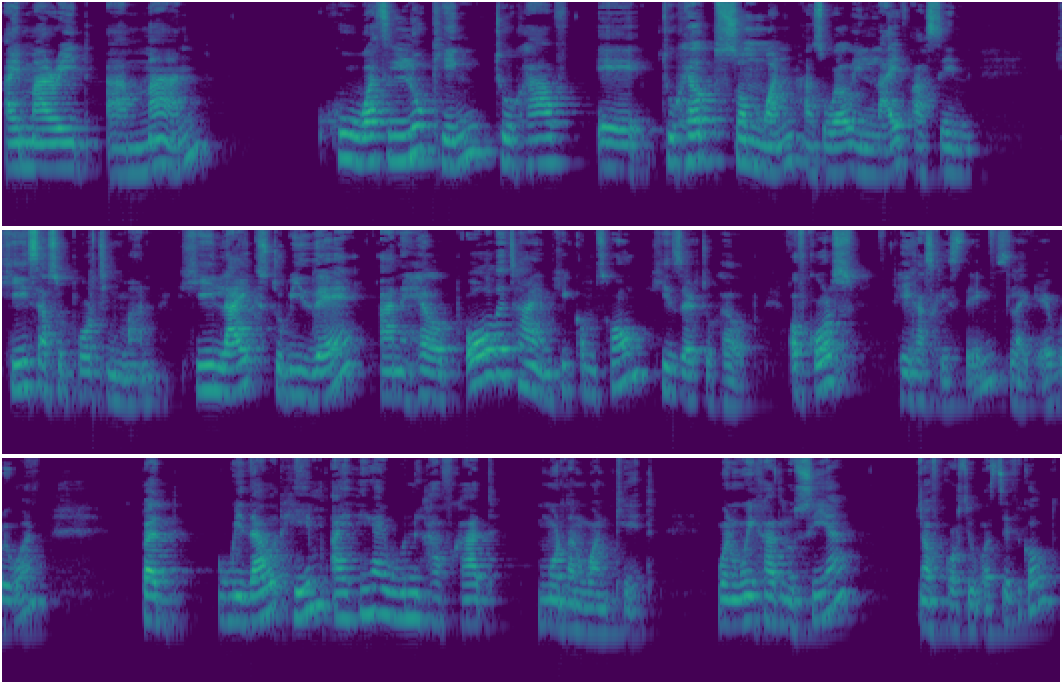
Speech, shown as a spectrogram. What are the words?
I married a man who was looking to have to help someone as well in life, as in he's a supporting man. He likes to be there and help all the time. He comes home, he's there to help. Of course, he has his things like everyone, but without him, I think I wouldn't have had more than one kid. When we had Lucia, of course, it was difficult,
